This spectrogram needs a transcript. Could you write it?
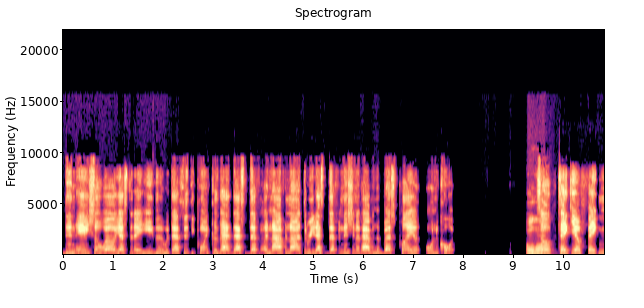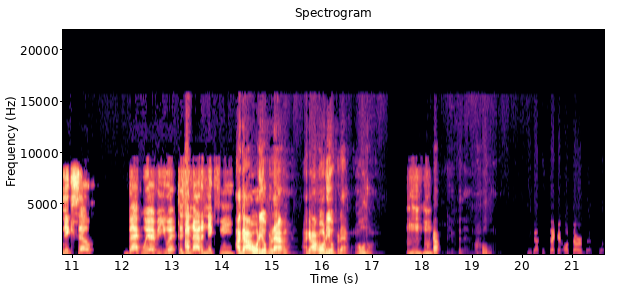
didn't age so well yesterday either with that 50 point because that that's def- a nine for nine three. That's the definition of having the best player on the court. Hold on. So take your fake Knick self back wherever you at because you're not a Knick fan. I got audio for that one. I got audio for that one. Hold on. hmm I got audio for that one. Hold on. You got the second or third best player.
